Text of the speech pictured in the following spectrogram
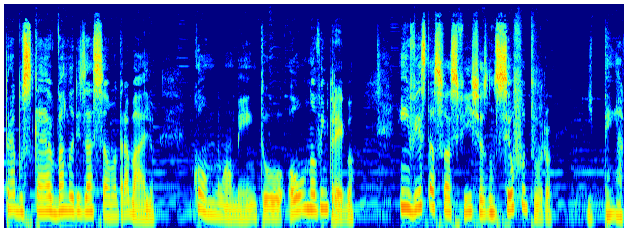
para buscar valorização no trabalho, como um aumento ou um novo emprego. Invista suas fichas no seu futuro e tenha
